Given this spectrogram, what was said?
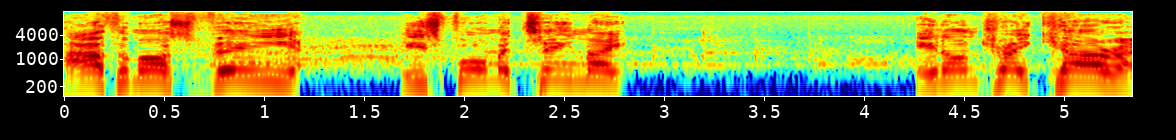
Parthamos v his former teammate in Andre Caro.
